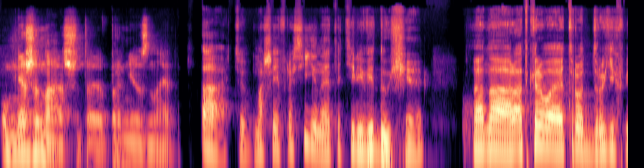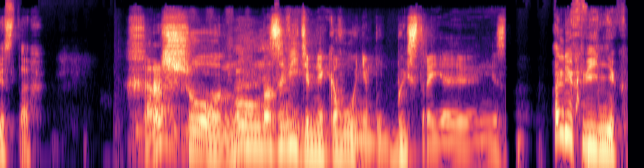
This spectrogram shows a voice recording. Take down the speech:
У меня жена что-то про нее знает. А, Маша Ефросинина — это телеведущая. Она открывает рот в других местах. Хорошо, ну назовите мне кого-нибудь быстро, я не знаю. Олег Винник.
